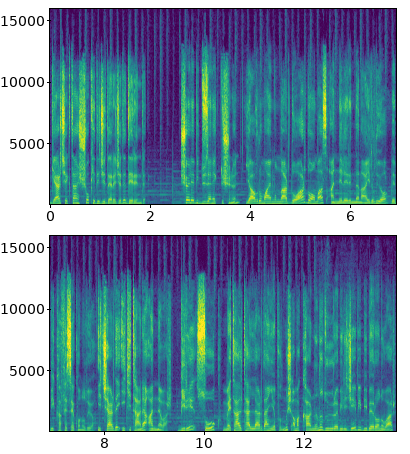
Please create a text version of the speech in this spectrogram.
gerçekten şok edici derecede derindi. Şöyle bir düzenek düşünün. Yavru maymunlar doğar doğmaz annelerinden ayrılıyor ve bir kafese konuluyor. İçeride iki tane anne var. Biri soğuk metal tellerden yapılmış ama karnını duyurabileceği bir biberonu var.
